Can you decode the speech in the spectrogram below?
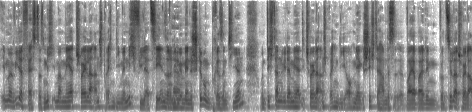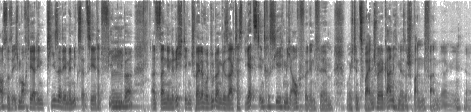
immer wieder fest, dass mich immer mehr Trailer ansprechen, die mir nicht viel erzählen, sondern Ja. die mir mehr eine Stimmung präsentieren und dich dann wieder mehr die Trailer ansprechen, die auch mehr Geschichte haben. Das äh, war ja bei dem Godzilla-Trailer auch so. Also ich mochte ja den Teaser, der mir nichts erzählt hat, viel Mhm. lieber als dann den richtigen Trailer, wo du dann gesagt hast, jetzt interessiere ich mich auch für den Film. Wo ich den zweiten Trailer gar nicht mehr so spannend fand. Irgendwie. Ja.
